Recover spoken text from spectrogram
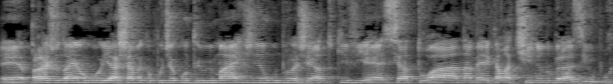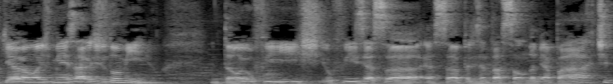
é, para ajudar em algum e achava que eu podia contribuir mais em algum projeto que viesse atuar na América Latina e no Brasil, porque eram as minhas áreas de domínio. Então eu fiz eu fiz essa essa apresentação da minha parte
